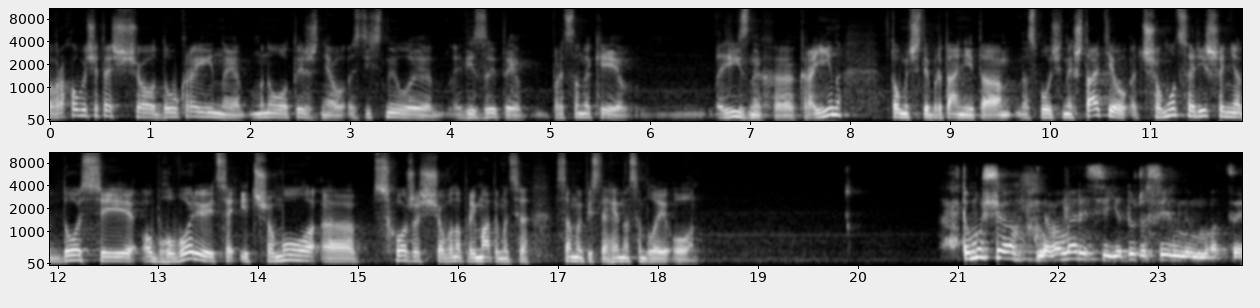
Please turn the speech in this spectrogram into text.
враховуючи те, що до України минулого тижня здійснили візити представники різних е, країн, тому числі Британії та Сполучених Штатів, чому це рішення досі обговорюється, і чому е, схоже, що воно прийматиметься саме після Генасамблеї ООН? Тому що в Америці є дуже сильним цей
